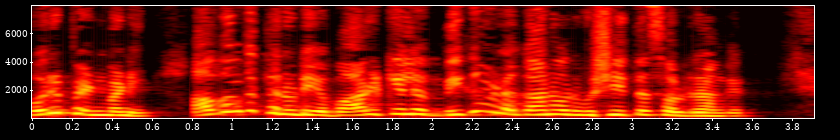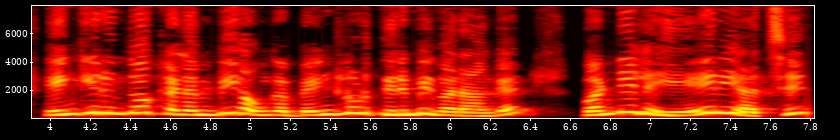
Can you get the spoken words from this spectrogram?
ஒரு பெண்மணி. அவங்க தன்னுடைய வாழ்க்கையில மிக அழகான ஒரு விஷயத்த சொல்றாங்க. எங்கிருந்தோ கிளம்பி அவங்க பெங்களூர் திரும்பி வராங்க. வண்டியில ஏறியாச்சு.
